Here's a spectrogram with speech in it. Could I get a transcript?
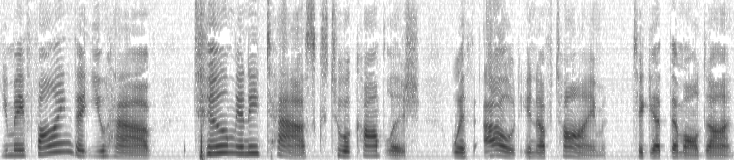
You may find that you have too many tasks to accomplish without enough time to get them all done.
